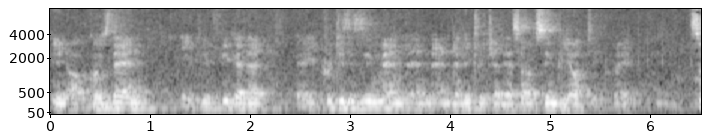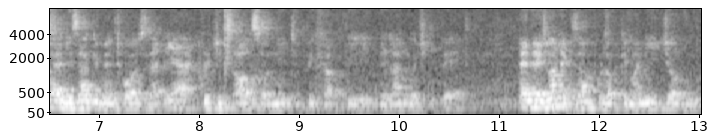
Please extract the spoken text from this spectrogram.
You know, because then if you figure that uh, criticism and, and, and the literature, they're sort of symbiotic, right? So, and his argument was that, yeah, critics also need to pick up the, the language debate. And there's one example of Kimani Njogu,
